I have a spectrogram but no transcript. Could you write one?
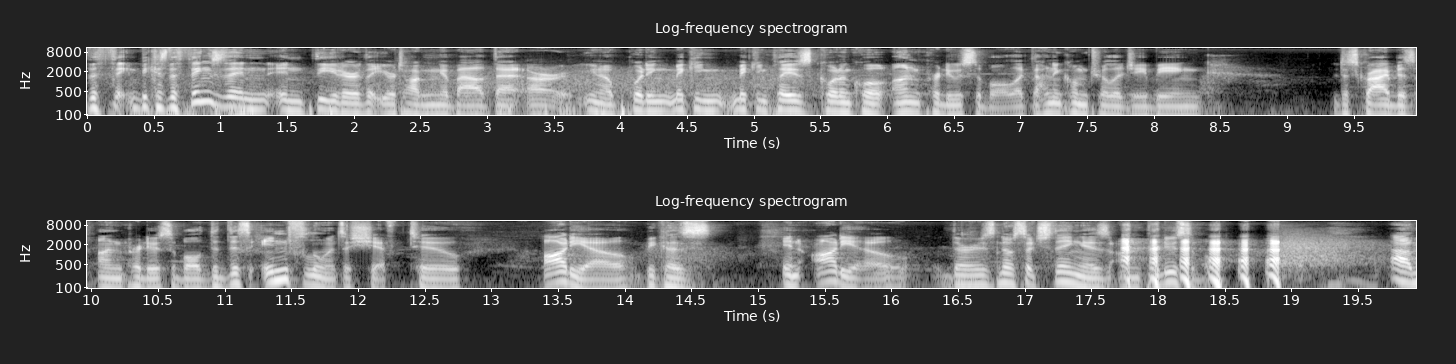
the thing because the things in in theater that you're talking about that are you know putting making making plays quote unquote unproducible, like the Honeycomb trilogy being described as unproducible. Did this influence a shift to audio? Because in audio, there is no such thing as unproducible.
